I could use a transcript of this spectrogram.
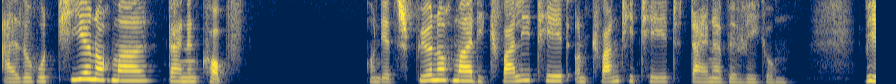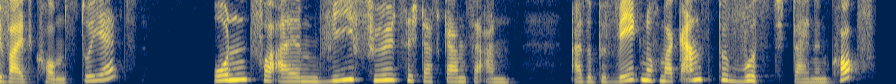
Also rotier nochmal deinen Kopf. Und jetzt spür nochmal die Qualität und Quantität deiner Bewegung. Wie weit kommst du jetzt? Und vor allem, wie fühlt sich das Ganze an? Also beweg nochmal ganz bewusst deinen Kopf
